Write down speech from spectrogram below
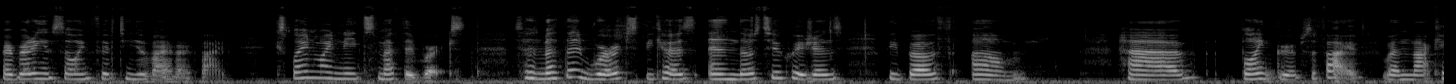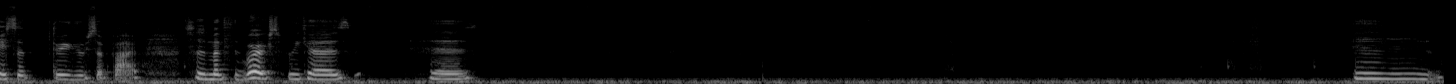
by writing and solving 15 divided by five. Explain why Nate's method works. So his method works because in those two equations, we both um, have blank groups of five, Well, in that case, of three groups of five. So his method works because his in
